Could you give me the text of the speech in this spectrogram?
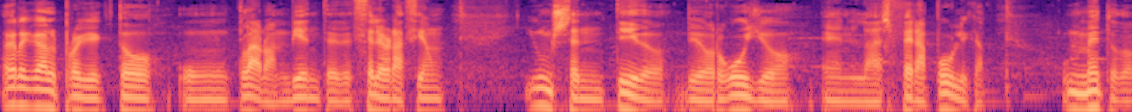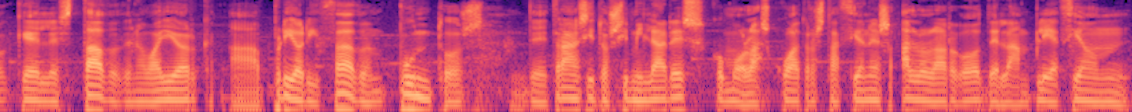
agrega al proyecto un claro ambiente de celebración y un sentido de orgullo en la esfera pública, un método que el Estado de Nueva York ha priorizado en puntos de tránsito similares como las cuatro estaciones a lo largo de la ampliación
